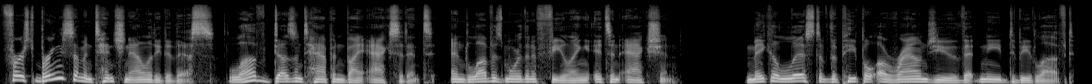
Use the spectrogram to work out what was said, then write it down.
First, bring some intentionality to this. Love doesn't happen by accident, and love is more than a feeling, it's an action. Make a list of the people around you that need to be loved.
